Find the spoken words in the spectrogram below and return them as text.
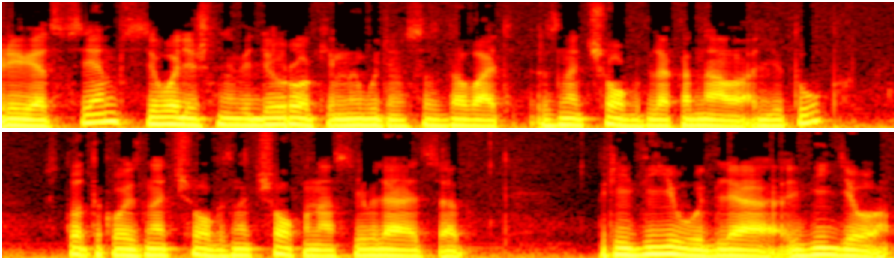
Привет всем! В сегодняшнем видеоуроке мы будем создавать значок для канала YouTube. Что такое значок? Значок у нас является превью для видео,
